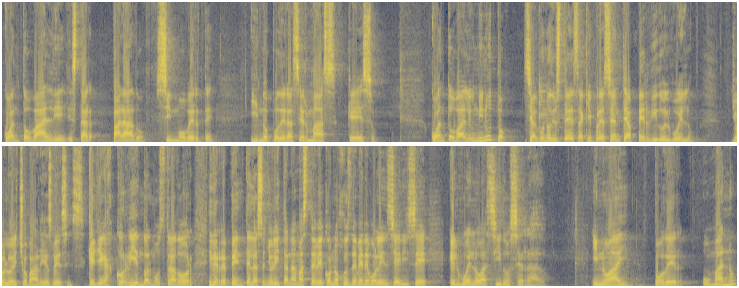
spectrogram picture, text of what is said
¿Cuánto vale estar parado sin moverte y no poder hacer más que eso? ¿Cuánto vale un minuto? Si alguno de ustedes aquí presente ha perdido el vuelo, yo lo he hecho varias veces, que llegas corriendo al mostrador y de repente la señorita nada más te ve con ojos de benevolencia y dice, el vuelo ha sido cerrado. Y no hay poder humano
